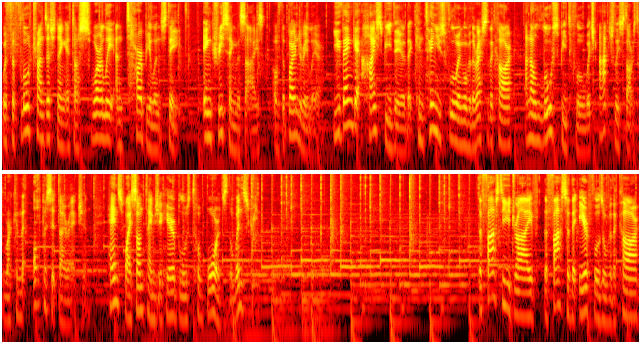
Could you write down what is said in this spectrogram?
with the flow transitioning into a swirly and turbulent state, increasing the size of the boundary layer. You then get high speed air that continues flowing over the rest of the car and a low speed flow which actually starts to work in the opposite direction, hence why sometimes your hair blows towards the windscreen. The faster you drive, the faster the air flows over the car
